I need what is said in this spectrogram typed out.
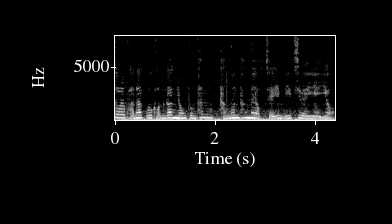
서울 관악구 건강용품 판- 방문 판매 업체인 리치웨이에 이어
